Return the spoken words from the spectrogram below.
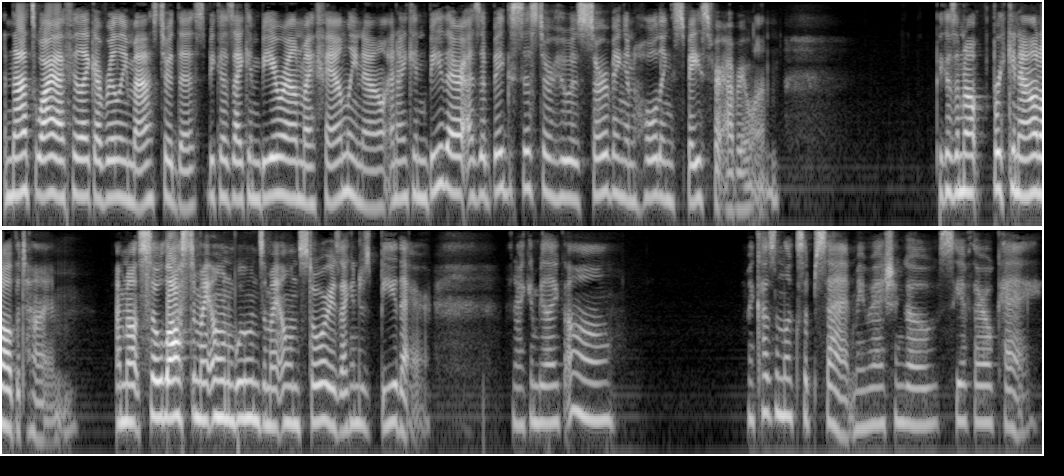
And that's why I feel like I've really mastered this because I can be around my family now and I can be there as a big sister who is serving and holding space for everyone. Because I'm not freaking out all the time. I'm not so lost in my own wounds and my own stories. I can just be there. And I can be like, oh, my cousin looks upset. Maybe I should go see if they're okay.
